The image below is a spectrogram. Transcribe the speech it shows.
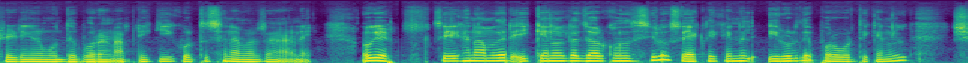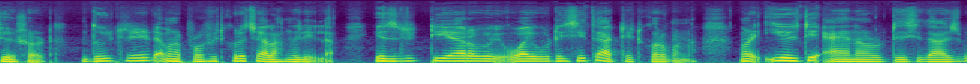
ট্রেডিংয়ের মধ্যে পড়েন আপনি কী করতেছেন আমার জানা নেই। ওকে সো এখানে আমাদের এই ক্যানেলটা যাওয়ার কথা ছিল। সো একটা ক্যানেল ইরোর দিয়ে পরবর্তী ক্যানেল শিও শর্ট দুই ট্রেড আমরা প্রফিট করেছি, আলহামদুলিল্লাহ। ইউএসডি টি আর ওয়াই ওটিসিতে আর ট্রেড করব না। আমরা ইউএসডি আইএনআর ওটিসিতে আসব।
